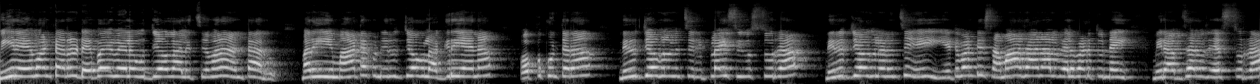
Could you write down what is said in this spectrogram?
మీరేమంటారు? డెబ్బై వేల ఉద్యోగాలు ఇచ్చామని అంటారు. మరి ఈ మాటకు నిరుద్యోగులు అగ్రి అయినా ఒప్పుకుంటారా? నిరుద్యోగుల నుంచి రిప్లైస్ చూస్తుర్రా? నిరుద్యోగుల నుంచి ఎటువంటి సమాధానాలు వెలువడుతున్నాయి? మీరు అబ్జర్వ్ చేస్తుర్రా?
